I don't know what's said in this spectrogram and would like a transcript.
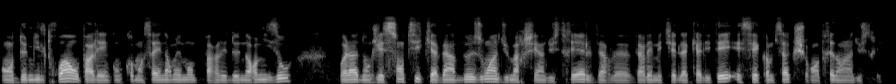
en 2003, on parlait, on commençait énormément de parler de normes ISO. Voilà, donc j'ai senti qu'il y avait un besoin du marché industriel vers, le, vers les métiers de la qualité et c'est comme ça que je suis rentré dans l'industrie.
